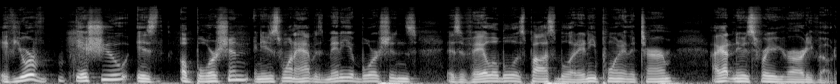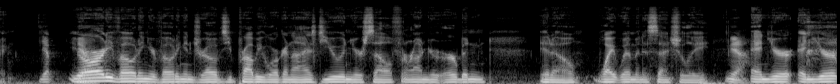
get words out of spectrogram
if your issue is abortion and you just want to have as many abortions as available as possible at any point in the term, I got news for you. You're already voting. Yep. You're Yeah. already voting. You're voting in droves. You probably organized you and yourself around your urban, you know, white women essentially. Yeah. And you're and you're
